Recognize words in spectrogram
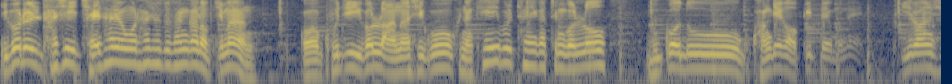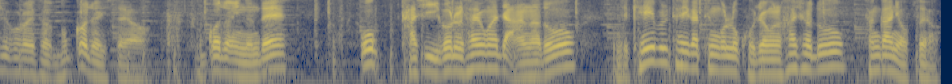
이거를 다시 재사용을 하셔도 상관없지만 어, 굳이 이걸로 안 하시고 그냥 케이블 타이 같은 걸로 묶어도 관계가 없기 때문에 이런 식으로 해서 묶어져 있어요. 묶어져 있는데 꼭 다시 이거를 사용하지 않아도 이제 케이블 타이 같은 걸로 고정을 하셔도 상관이 없어요.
